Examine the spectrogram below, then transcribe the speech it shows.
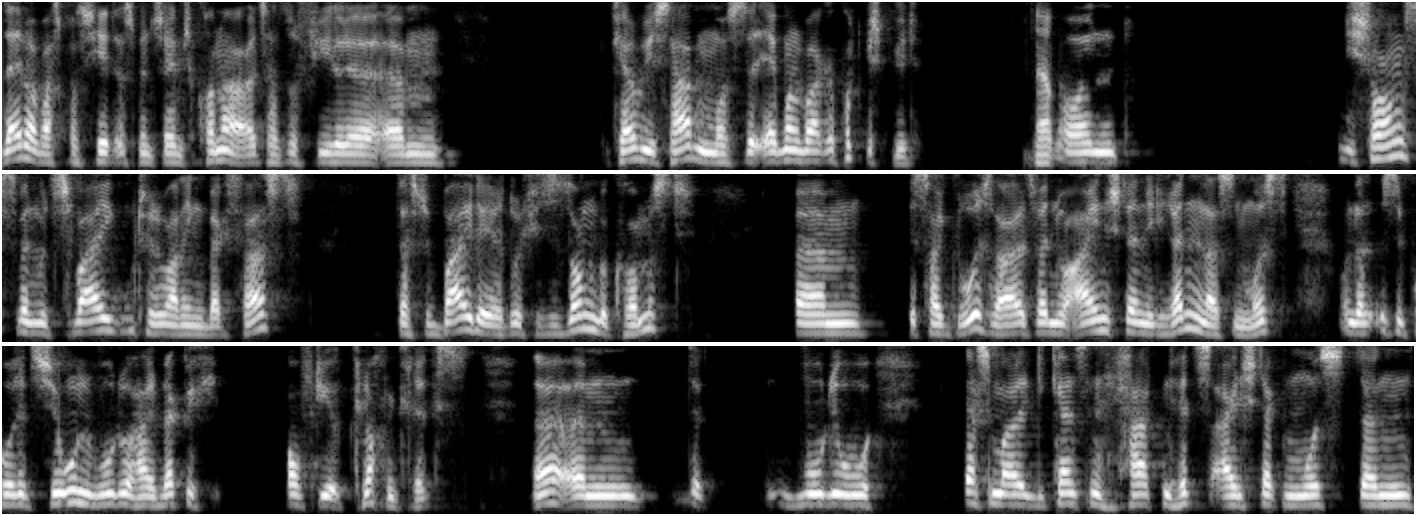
selber, was passiert ist mit James Conner, als er so viele ähm, Carries haben musste, irgendwann war kaputt gespielt. Ja. Und die Chance, wenn du zwei gute Running Backs hast, dass du beide durch die Saison bekommst, ähm, ist halt größer, als wenn du einen ständig rennen lassen musst. Und das ist eine Position, wo du halt wirklich auf die Knochen kriegst. Ja, ähm, wo du erstmal die ganzen harten Hits einstecken musst, dann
